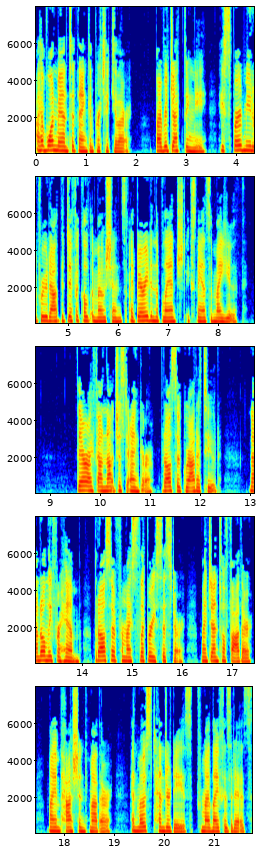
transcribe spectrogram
I have one man to thank in particular. By rejecting me, he spurred me to root out the difficult emotions I'd buried in the blanched expanse of my youth. There I found not just anger, but also gratitude not only for him, but also for my slippery sister, my gentle father, my impassioned mother, and most tender days for my life as it is.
